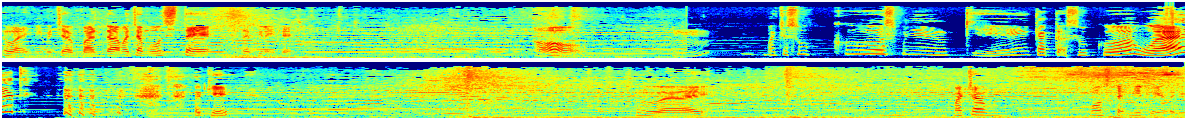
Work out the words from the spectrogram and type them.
Alright, ni macam bandar, macam monster. Something like that. Oh. Hmm. Macam sukus punya. Okay. Kakak suku. What? okay. Alright. Hmm. Macam monster punya tu ya tadi.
